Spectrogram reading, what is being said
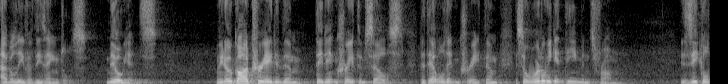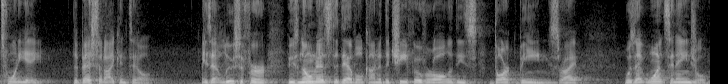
I believe, of these angels. Millions. We know God created them, they didn't create themselves. The devil didn't create them. And so, where do we get demons from? Ezekiel 28 the best that I can tell, is that Lucifer, who's known as the devil, kind of the chief over all of these dark beings, right, was at once an angel.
